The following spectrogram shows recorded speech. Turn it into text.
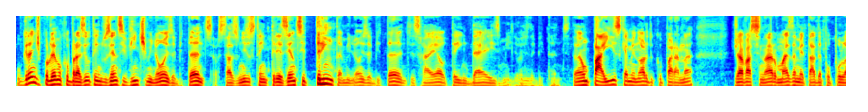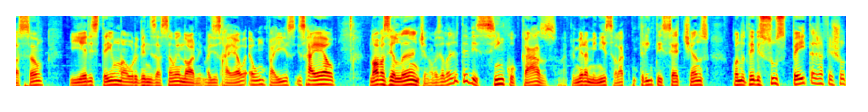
O grande problema é que o Brasil tem 220 milhões de habitantes, os Estados Unidos tem 330 milhões de habitantes, Israel tem 10 milhões de habitantes. Então é um país que é menor do que o Paraná, já vacinaram mais da metade da população e eles têm uma organização enorme. Mas Israel é um país. Israel, Nova Zelândia. Nova Zelândia teve cinco casos. A primeira-ministra lá com 37 anos, quando teve suspeita, já fechou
